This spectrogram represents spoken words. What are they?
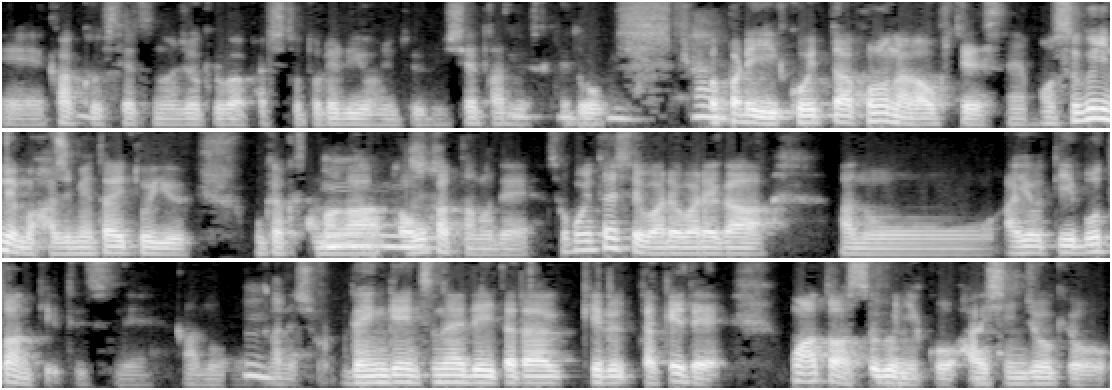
えー、各施設の状況が勝ちと取れるようにというふうにしてたんですけど、やっぱりこういったコロナが起きてですね、もうすぐにでも始めたいというお客様が多かったので、そこに対して我々が、あの、IoT ボタンって言ってですね、あの、うん。なんでしょう、電源つないでいただけるだけで、もうあとはすぐにこう配信状況、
